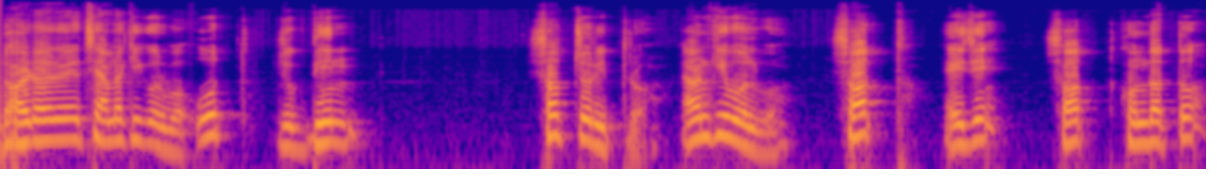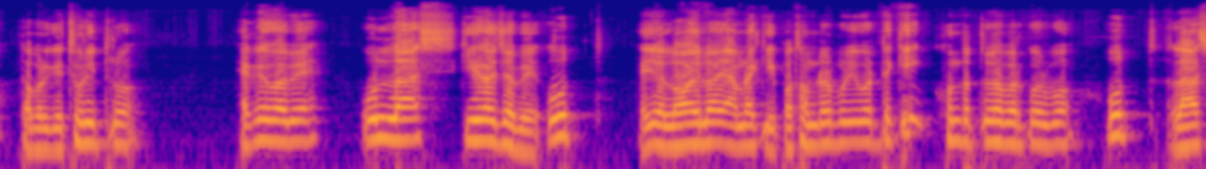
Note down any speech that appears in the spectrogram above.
ডয় ডয় রয়েছে, আমরা কি করব? উত যুগ দিন। সৎ চরিত্র। এমন কি বলব? সৎ, এই যে সৎ খুন্দত্ত তারপর কি চরিত্র। একইভাবে উল্লাস, কি হয়ে যাবে? উত, এই যে লয় লয় আমরা কি, প্রথমটার পরিবর্তে কি খুন্দত্ব ব্যবহার করব? উত লাস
